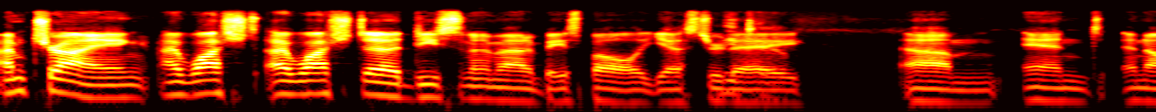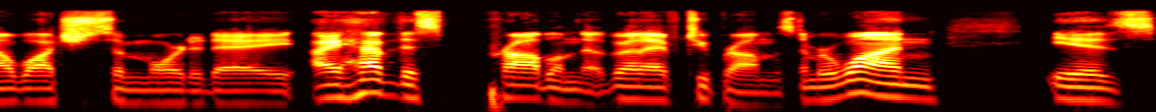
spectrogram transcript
I'm trying. I watched I watched a decent amount of baseball yesterday. Um and and I'll watch some more today. I have this problem though, but I have two problems. Number one is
